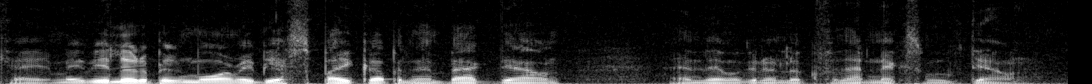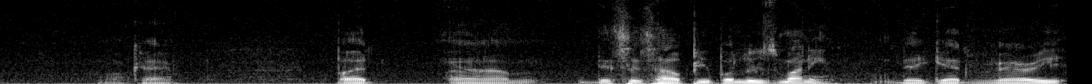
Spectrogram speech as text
okay? Maybe a little bit more maybe a spike up and then back down and then we're going to look for that next move down okay? But um, this is how people lose money. They get very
